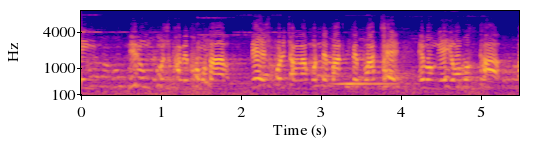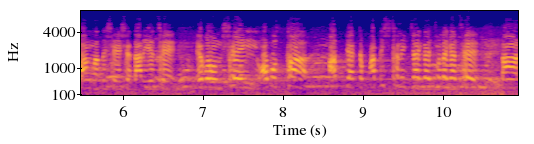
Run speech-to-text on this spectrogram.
এই নিরঙ্কুশ ভাবে ক্ষমতা দেশ পরিচালনা করতে পারতে পারছে এবং এই অবস্থা বাংলাদেশে এসে দাঁড়িয়েছে এবং সেই অবস্থা আজকে একটা প্রাতিষ্ঠানিক জায়গায় চলে গেছে। তার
